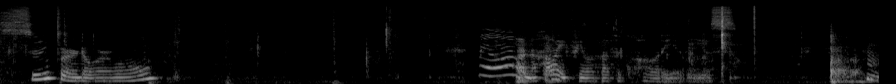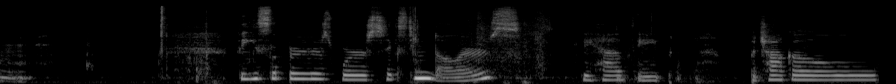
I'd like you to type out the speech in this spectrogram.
Super adorable. Well, I don't know how I feel about the quality of these. Hmm. These slippers were $16. They have a Pochacco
